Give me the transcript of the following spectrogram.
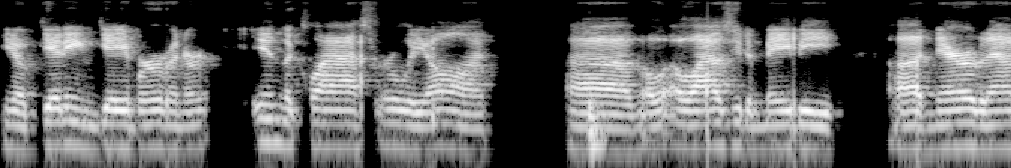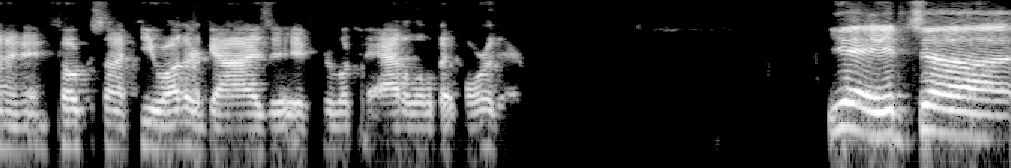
you know, getting Gabe Ervin in the class early on uh, allows you to maybe – uh, narrow down and, and, focus on a few other guys if you're looking to add a little bit more there. Yeah, it's uh,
